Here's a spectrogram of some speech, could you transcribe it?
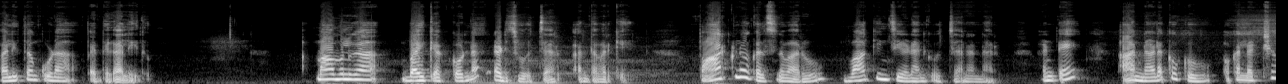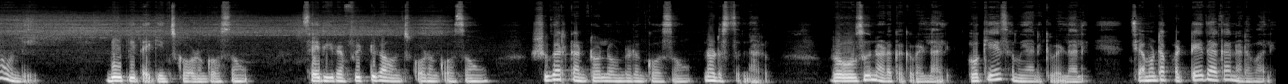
ఫలితం కూడా పెద్దగా లేదు. మామూలుగా బైక్ ఎక్కకుండా నడిచి వచ్చారు అంతవరకే. పార్క్లో కలిసిన వారు వాకింగ్ చేయడానికి వచ్చానన్నారు. అంటే ఆ నడకకు ఒక లక్ష్యం ఉంది. బీపీ తగ్గించుకోవడం కోసం శరీరం ఫిట్గా ఉంచుకోవడం కోసం షుగర్ కంట్రోల్లో ఉండడం కోసం నడుస్తున్నారు. రోజు నడకకు వెళ్ళాలి. ఒకే సమయానికి వెళ్ళాలి. చెమట పట్టేదాకా నడవాలి.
